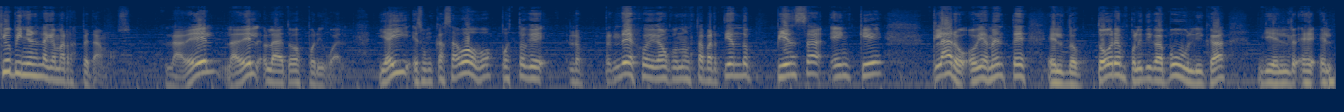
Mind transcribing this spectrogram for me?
¿Qué opinión es la que más respetamos? ¿La de él, la de él o la de todos por igual? Y ahí es un cazabobo, puesto que los pendejos, digamos, cuando uno está partiendo, piensa en que, claro, obviamente el doctor en política pública y el, el,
